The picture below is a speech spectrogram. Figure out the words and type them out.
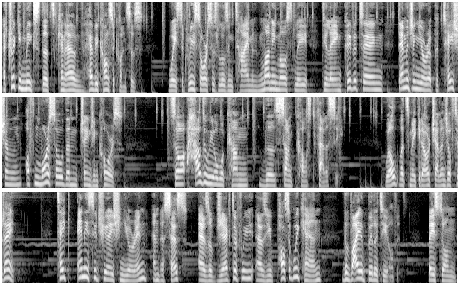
A tricky mix that can have heavy consequences. Wasted resources, losing time and money mostly, delaying pivoting, damaging your reputation, often more so than changing course. So, how do we overcome the sunk cost fallacy? Well, let's make it our challenge of today. Take any situation you're in and assess as objectively as you possibly can the viability of it based on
